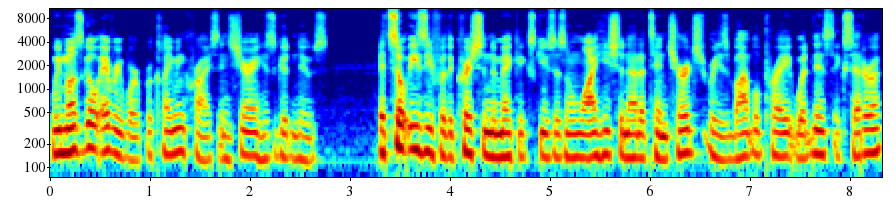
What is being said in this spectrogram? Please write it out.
We must go everywhere proclaiming Christ and sharing his good news. It's so easy for the Christian to make excuses on why he should not attend church, read his Bible, pray, witness, etc.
